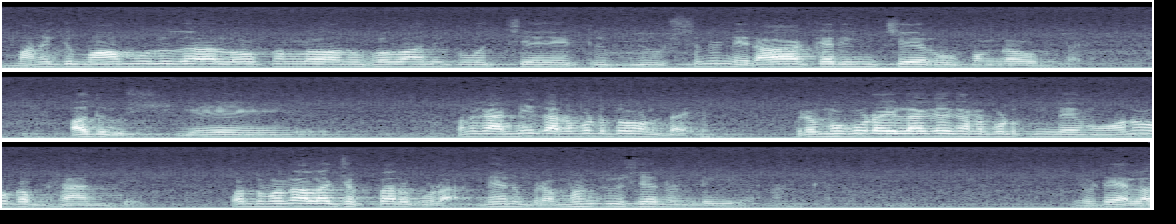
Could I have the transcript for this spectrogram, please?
మనకి మామూలుగా లోకంలో అనుభవానికి వచ్చే ట్రిబ్యూట్స్ని నిరాకరించే రూపంగా ఉంటాయి. అదృశ్యే. మనకు అన్నీ కనపడుతూ ఉంటాయి. బ్రహ్మ కూడా ఇలాగే కనపడుతుందేమో అని ఒక భ్రాంతి. కొంతమంది అలా చెప్తారు కూడా నేను బ్రహ్మను చూశానండి అని అంటారు. ఏమిటో ఎలా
